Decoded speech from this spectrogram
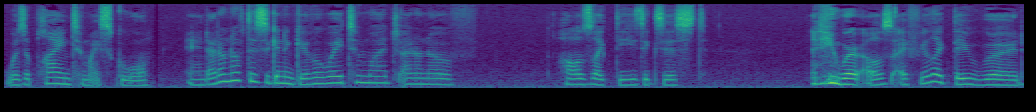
was applying to my school. And I don't know if this is going to give away too much. I don't know if halls like these exist anywhere else. I feel like they would.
